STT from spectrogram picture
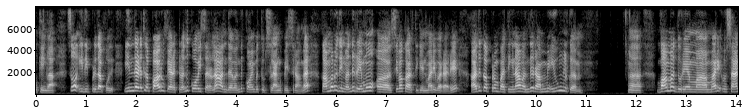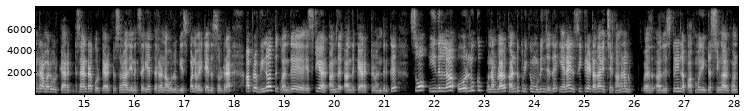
ஓகேங்களா? ஸோ இது இப்படி தான் போகுது. இந்த இடத்துல பாரு கேரக்டர் வந்து கோவை சரலா அந்த வந்து கோயம்புத்தூர் ஸ்லாங் பேசுகிறாங்க கமருதீன் வந்து ரெமோ சிவகார்த்திகேயன் மாதிரி வராரு அதுக்கப்புறம் பார்த்தீங்கன்னா வந்து ரம்மி இவங்களுக்கு அஹ், மாதிரி ஒரு சாண்ட்ரா மாதிரி ஒரு கேரக்டர் சாண்ட்ராக்கு ஒரு கேரக்டர் சொன்னால் அது எனக்கு சரியாக தெரில நான் அவ்வளோ கெஸ் பண்ண வரைக்கும் இதை சொல்கிறேன் அப்புறம் வினோத்துக்கு வந்து எஸ்டிஆர் அந்த அந்த கேரக்டர் வந்திருக்கு. ஸோ இதில் ஓரளவுக்கு நம்மளால் கண்டுபிடிக்க முடிஞ்சது. ஏன்னா இது சீக்ரெட்டாக தான் வச்சுருக்காங்க. நம்மளுக்கு அது ஸ்க்ரீனில் பார்க்கும்போது இன்ட்ரெஸ்டிங்காக இருக்கும்.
